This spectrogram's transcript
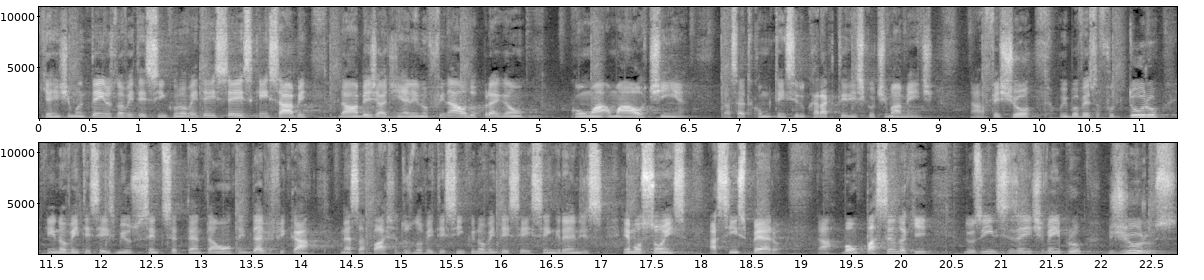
que a gente mantém os 95, 96, quem sabe dá uma beijadinha ali no final do pregão com uma, uma altinha, tá certo? Como tem sido característica ultimamente. Tá? Fechou o Ibovespa Futuro em 96.170 ontem, deve ficar nessa faixa dos 95 e 96, sem grandes emoções, assim espero. Tá? Bom, passando aqui dos índices, a gente vem para o juros.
